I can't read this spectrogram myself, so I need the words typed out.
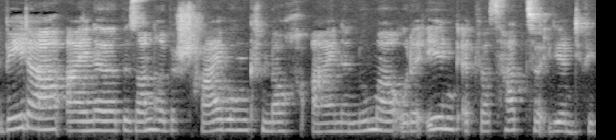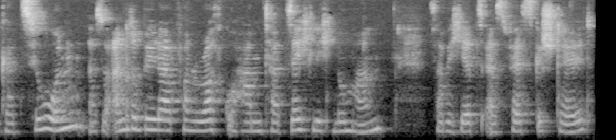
weder eine besondere Beschreibung noch eine Nummer oder irgendetwas hat zur Identifikation. Also andere Bilder von Rothko haben tatsächlich Nummern. Das habe ich jetzt erst festgestellt.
